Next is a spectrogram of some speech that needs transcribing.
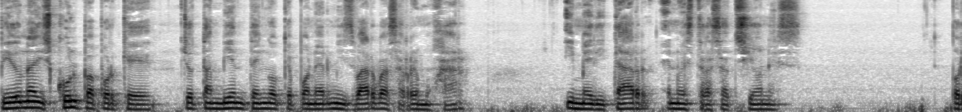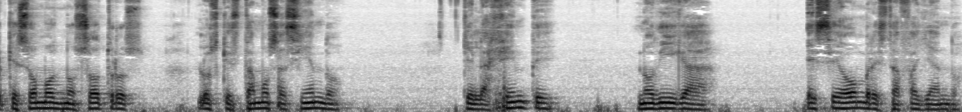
Pido una disculpa porque yo también tengo que poner mis barbas a remojar y meditar en nuestras acciones. Porque somos nosotros los que estamos haciendo que la gente no diga, ese hombre está fallando.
